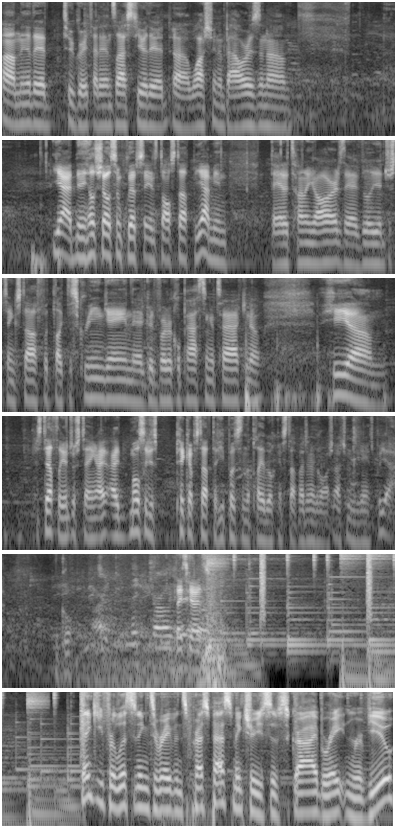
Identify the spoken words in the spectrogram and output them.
Um, you know, they had two great tight ends last year. They had uh, Washington and Bowers, and um, yeah, I mean, he'll show some clips to install stuff. But yeah, I mean, they had a ton of yards. They had really interesting stuff with like the screen game. They had good vertical passing attack. You know, he um, it's definitely interesting. I, I mostly just pick up stuff that he puts in the playbook and stuff. I didn't go watch, watch him games, but yeah, cool. Thank you, Charlie. Thanks, guys. Thank you for listening to Ravens Press Pass. Make sure you subscribe, rate, and review.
